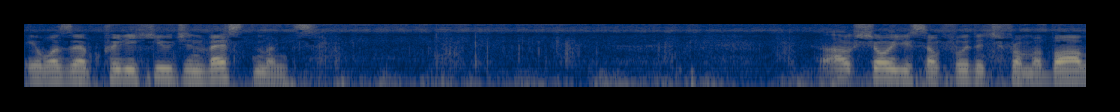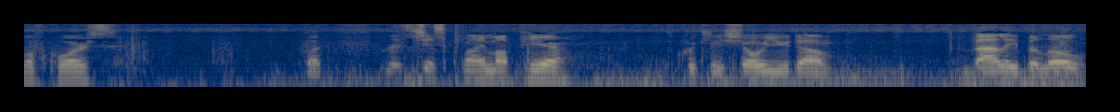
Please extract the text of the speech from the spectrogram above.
it was a pretty huge investment. I'll show you some footage from above, of course but let's just climb up here. To quickly show you the valley below.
